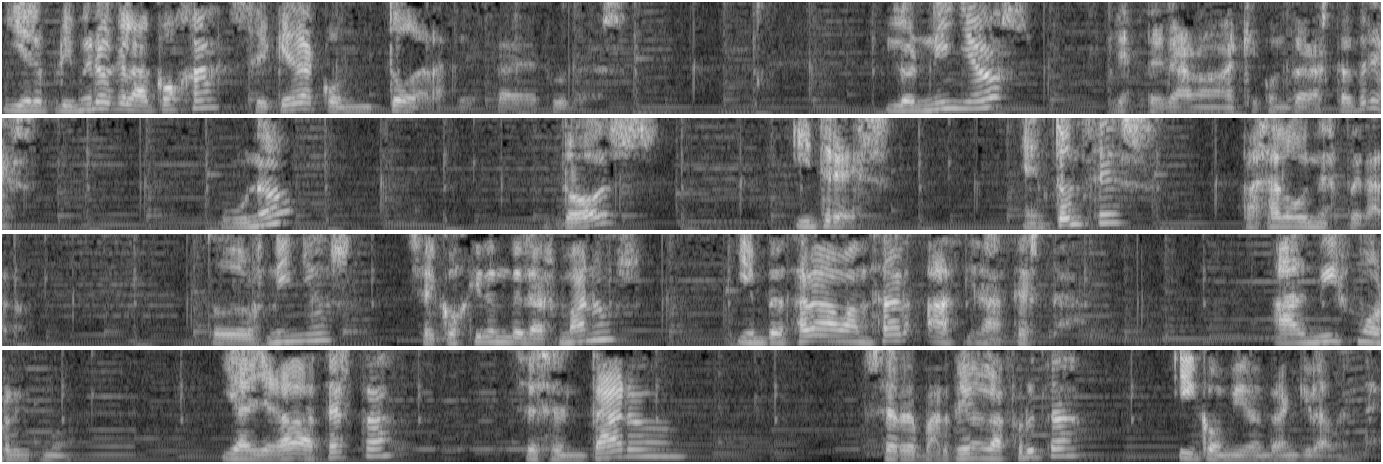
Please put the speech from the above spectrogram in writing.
Y el primero que la coja se queda con toda la cesta de frutas. Los niños esperaron a que contara hasta tres. Uno, dos y tres. Entonces pasa algo inesperado. Todos los niños se cogieron de las manos y empezaron a avanzar hacia la cesta, al mismo ritmo. Y al llegar a la cesta, se sentaron, se repartieron la fruta y comieron tranquilamente.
